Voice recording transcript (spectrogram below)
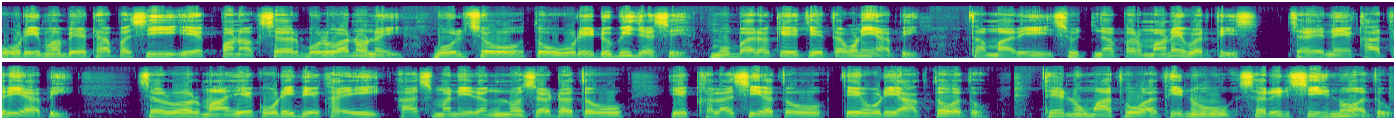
હોળીમાં બેઠા પછી એક પણ અક્ષર બોલવાનો નહીં. બોલશો તો હોળી ડૂબી જશે. મુબારકે ચેતવણી આપી. તમારી સૂચના પ્રમાણે વર્તીશ. જયને ખાતરી આપી. સરોવરમાં એક હોડી દેખાઈ. આસમાની રંગનો શર્ટ હતો. એક ખલાસી હતો. તે હોડી આંકતો હતો. તેનું માથું હાથીનું, શરીર સિંહનું હતું.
